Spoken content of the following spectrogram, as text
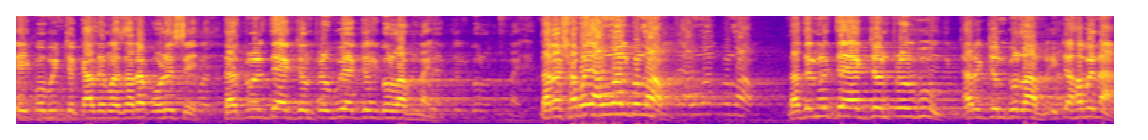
এই পবিত্র কালেমা যারা পড়েছে, তার মধ্যে একজন প্রভু, একজন গোলাম নাই। তারা সবাই গোলাম। তাদের মধ্যে একজন প্রভু, আরেকজন গোলাম। এটা হবে না।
